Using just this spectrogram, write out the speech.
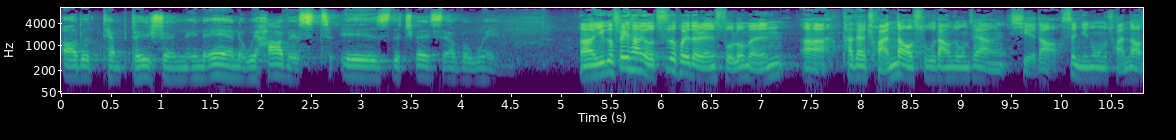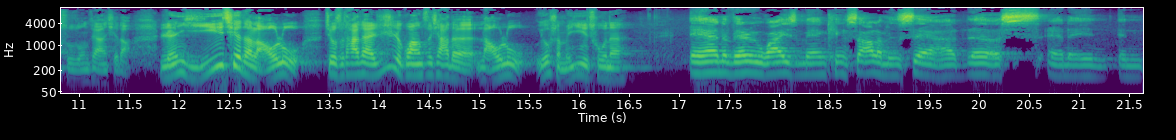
all the temptation. In the end, we harvest is the chase of a wind. 啊、一个非常有智慧的人，所罗门啊，他在传道书当中这样写道，圣经中的传道书中这样写道：人一切的劳碌，就是他在日光之下的劳碌，有什么益处呢？ And a very wise man, King Solomon, said this, and in, in,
